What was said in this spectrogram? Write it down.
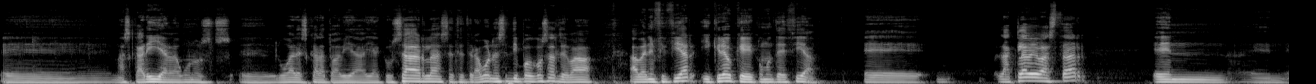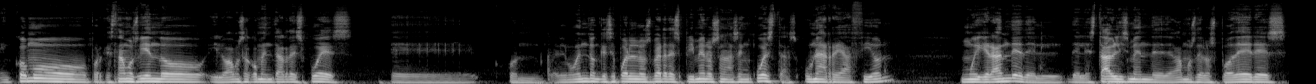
eh, mascarilla en algunos eh, lugares que ahora todavía hay que usarlas, etcétera. Bueno, ese tipo de cosas le va a beneficiar y creo que, como te decía, la clave va a estar en, cómo, porque estamos viendo, y lo vamos a comentar después, eh, con el momento en que se ponen los verdes primeros en las encuestas, una reacción muy grande del, establishment, de, digamos, de los poderes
